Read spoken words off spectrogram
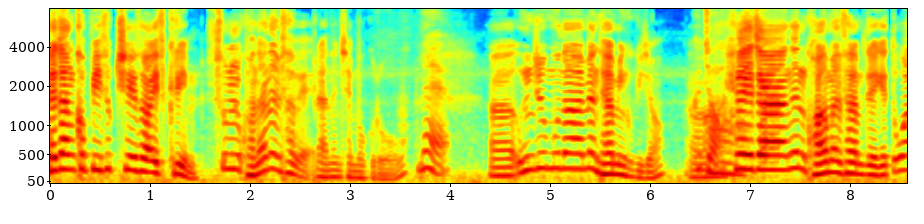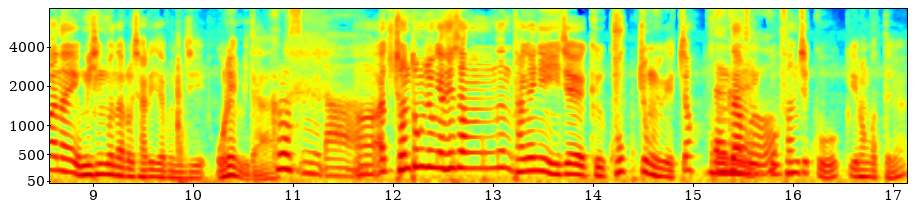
해장 커피 숙취 해소 아이스크림 술 권하는 사회라는 제목으로 네. 어, 음주 문화면 대한민국이죠. 어, 그죠. 해장은 과음한 사람들에게 또 하나의 음식 문화로 자리 잡은 지 오래입니다. 그렇습니다. 어, 아주 전통적인 해장은 당연히 이제 그 국 종류겠죠. 네, 콩나물국, 그렇죠. 선짓국 이런 것들.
